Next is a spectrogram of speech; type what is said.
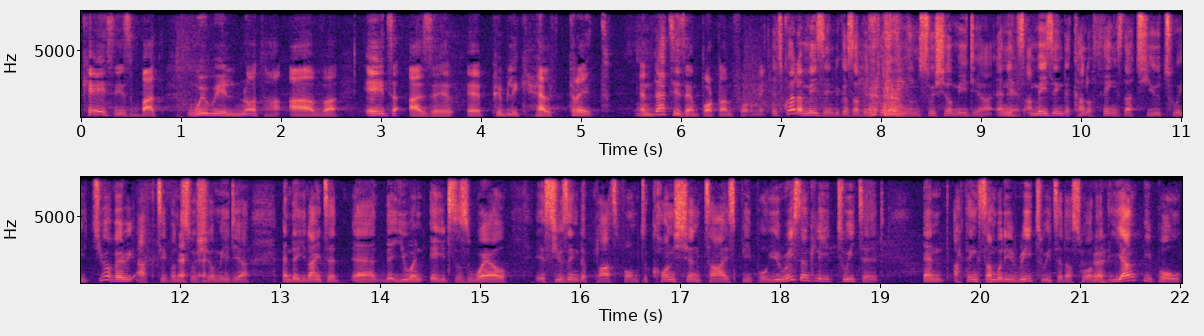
cases, but we will not have uh, AIDS as a, a public health threat. And that is important for me. It's quite amazing because I've been following on social media and yes. it's amazing the kind of things that you tweet. You are very active on social media and the United, uh, the UN AIDS as well is using the platform to conscientize people. You recently tweeted and I think somebody retweeted as well that young people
